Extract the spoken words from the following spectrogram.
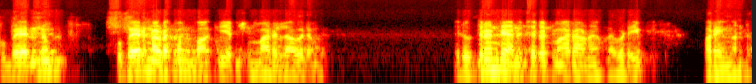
കുബേരനും കുബേരനടക്കം ബാക്കി യക്ഷന്മാരെല്ലാവരും രുദ്രന്റെ അനുചരന്മാരാണ് എന്നിവിടെയും പറയുന്നുണ്ട്.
